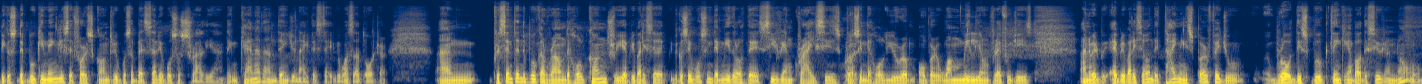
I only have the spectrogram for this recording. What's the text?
because the book in English, the first country was a bestseller was Australia, then Canada, and then United States. It was that order. And presenting the book around the whole country, everybody said, because it was in the middle of the Syrian crisis, crossing right. the whole Europe, over 1 million refugees. And everybody said, oh, the timing is perfect. You wrote this book thinking about the Syrian. No,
